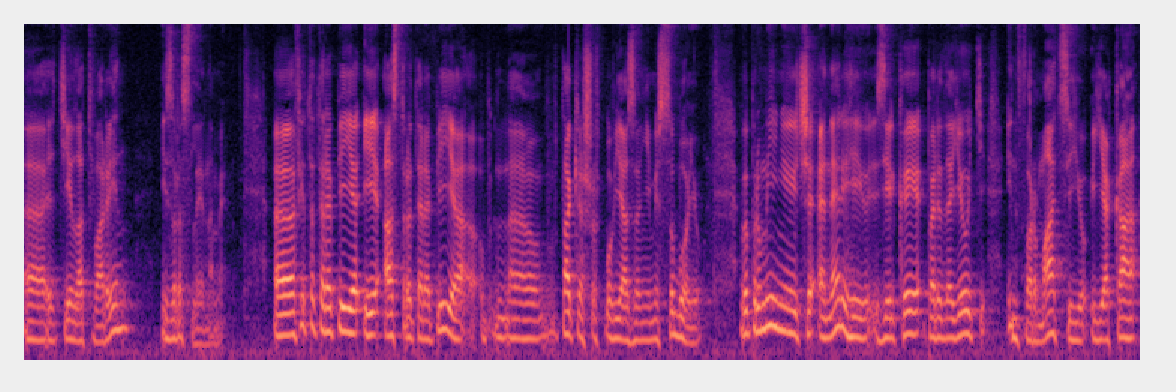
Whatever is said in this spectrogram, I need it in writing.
е, тіла тварин і з рослинами. Е, Фітотерапія і астротерапія також пов'язані між собою. Випромінюючи енергію, зірки передають інформацію, яка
